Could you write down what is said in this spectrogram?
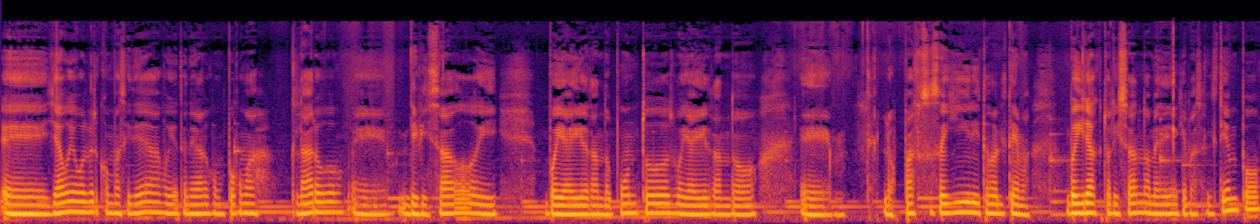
Eh, ya voy a volver con más ideas, voy a tener algo un poco más claro, eh, divisado y voy a ir dando puntos, voy a ir dando eh, los pasos a seguir y todo el tema. Voy a ir actualizando a medida que pase el tiempo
